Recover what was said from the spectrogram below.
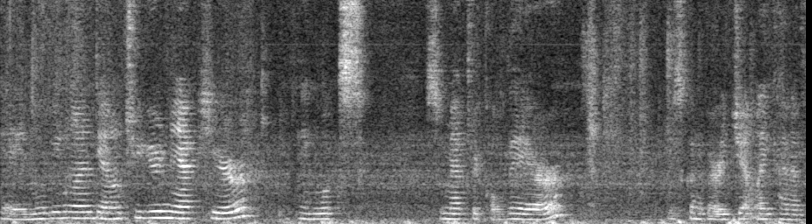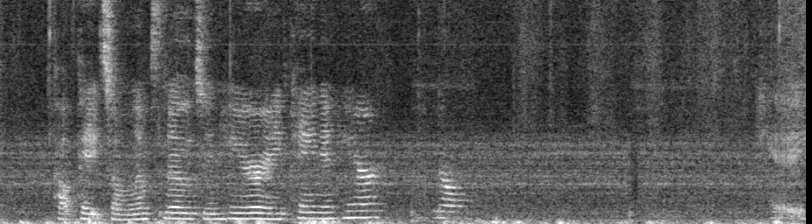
Okay, moving on down to your neck here, everything looks symmetrical there. Just gonna very gently kind of palpate some lymph nodes in here, any pain in here? No, Okay.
